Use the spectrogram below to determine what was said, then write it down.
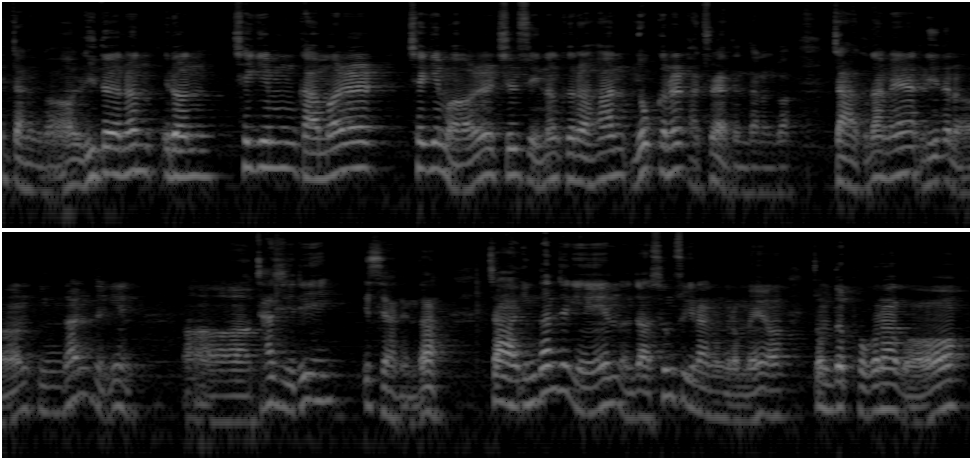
있다는 거. 리더는 이런 책임감을 책임을 질 수 있는 그러한 요건을 갖춰야 된다는 거. 자, 그 다음에 리더는 인간적인 어, 자질이 있어야 된다. 자, 인간적인 성숙이라는 건 뭐예요? 좀 더 포근하고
